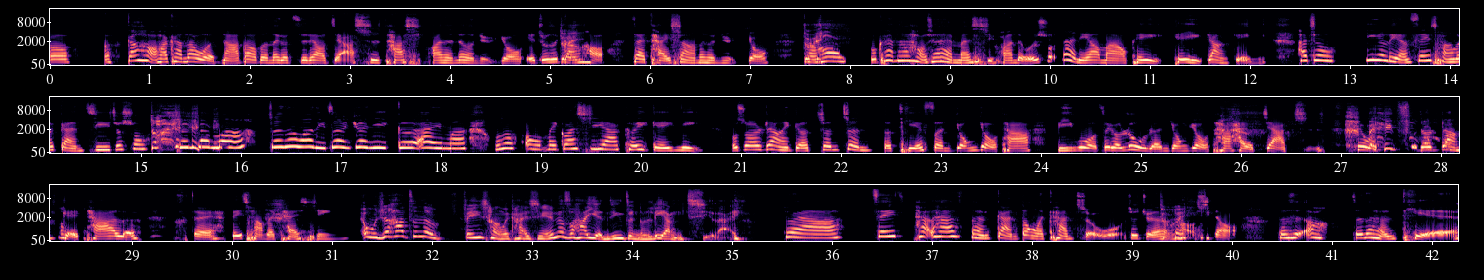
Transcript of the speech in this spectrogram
刚好他看到我拿到的那个资料夹是他喜欢的那个女优，也就是刚好在台上那个女优。然后我看他好像还蛮喜欢的，我就说：“那你要吗？我可以可以让给你。”他就一个脸非常的感激，就说：“真的吗？真的吗？你真的愿意割爱吗？”我说：“哦，没关系呀，可以给你。”我说，让一个真正的铁粉拥有它，比我这个路人拥有它还有价值，所以我就让给他了。对，非常的开心。哎、欸，我觉得他真的非常的开心，因为那时候他眼睛整个亮起来。对啊，非他他很感动的看着我，就觉得很好笑。就是哦，真的很铁。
